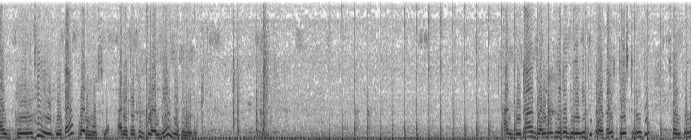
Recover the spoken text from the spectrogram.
আর নিয়ে নিচ্ছি গোটা গরম মশলা। আর এটা একটু জল দিয়ে বেটে নেব। আর গোটা গরম মশলাটা দিলে কিন্তু তরকারির টেস্ট কিন্তু সম্পূর্ণ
